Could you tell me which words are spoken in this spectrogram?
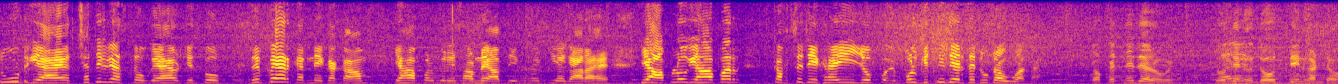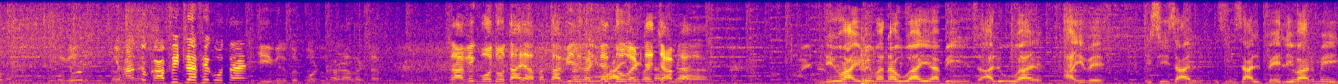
टूट गया है, क्षतिग्रस्त हो गया है और जिसको रिपेयर करने का काम यहाँ पर मेरे सामने आप देख रहे हैं किया जा रहा है। ये आप लोग यहाँ पर कब से देख रहे हैं ये जो पुल कितनी देर से टूटा हुआ था? तो कितनी देर हो गई? दो तीन दो तीन घंटे हो गए। तो यहाँ तो काफ़ी ट्रैफ़िक होता है। जी बिल्कुल बिल्कुल बराबर ट्रैफ़िक ट्रैफ़िक बहुत होता है यहाँ पर काफ़ी घंटे दो घंटे जाम लगा। न्यू हाईवे बना हुआ है अभी चालू हुआ है हाईवे इसी साल इसी साल पहली बार में ही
